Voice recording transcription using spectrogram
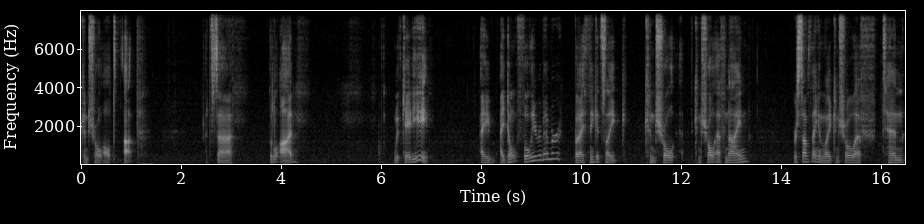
Control Alt up. That's uh, a little odd. With KDE, I I don't fully remember, but I think it's like Control Control F9 or something, and like Control F10.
